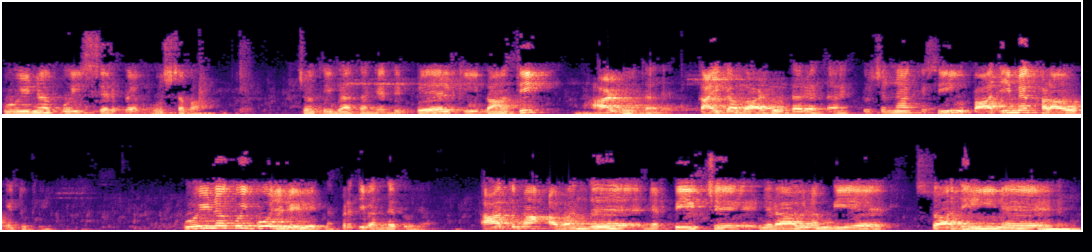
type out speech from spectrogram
कोई ना कोई सिर पे भूस सभा। चौथी गाथा कहती, बैल की बांसी भार ढूंढता रहता है। काय का भार ढूंढता रहता है। कुछ ना किसी उपाधि में खड़ा होके दुखी कोई ना कोई बोझ ले लेता प्रतिबंधित हो जाता आत्मा अबंध निरपेक्ष निरावलंबी है, स्वाधीन है।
